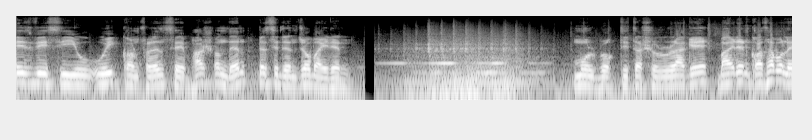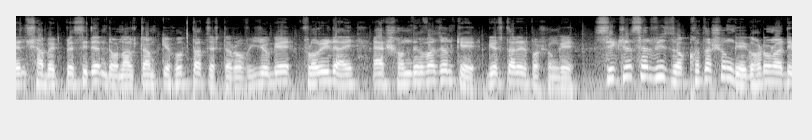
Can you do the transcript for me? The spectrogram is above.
HBCU week কনফারেন্সে ভাষণ দেন প্রেসিডেন্ট জো বাইডেন। মূল বক্তৃতা শুরুর আগে বাইডেন কথা বলেন সাবেক প্রেসিডেন্ট ডোনাল্ড ট্রাম্পকে হত্যা চেষ্টার অভিযোগে ফ্লোরিডায় এক সন্দেহভাজনকে গ্রেফতারের প্রসঙ্গে। সিক্রেট সার্ভিস দক্ষতার সঙ্গে ঘটনাটি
